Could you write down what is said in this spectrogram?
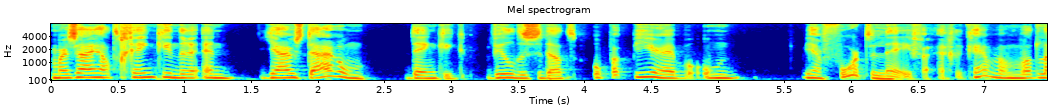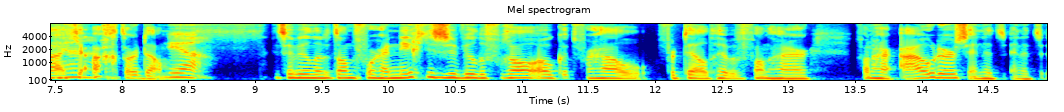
Maar zij had geen kinderen en juist daarom, denk ik, wilde ze dat op papier hebben om ja, voor te leven eigenlijk. Hè? Want wat laat Ja. je achter dan? Ja. En zij wilde het dan voor haar nichtjes. Ze wilde vooral ook het verhaal verteld hebben van haar, van haar ouders en het, en het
